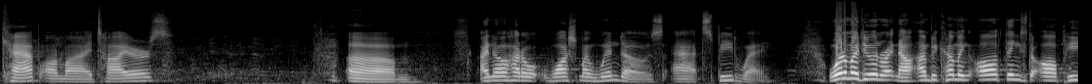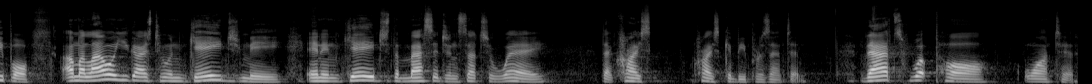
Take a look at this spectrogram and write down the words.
cap on my tires. Um, I know how to wash my windows at Speedway. What am I doing right now? I'm becoming all things to all people. I'm allowing you guys to engage me and engage the message in such a way that Christ, Christ can be presented. That's what Paul wanted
